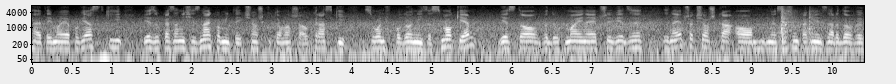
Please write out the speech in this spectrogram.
e, tej mojej opowiastki jest ukazanie się znakomitej książki Tomasza Okraski Słoń w pogoni ze smokiem. Jest to według mojej najlepszej wiedzy najlepsza książka o stosunkach międzynarodowych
